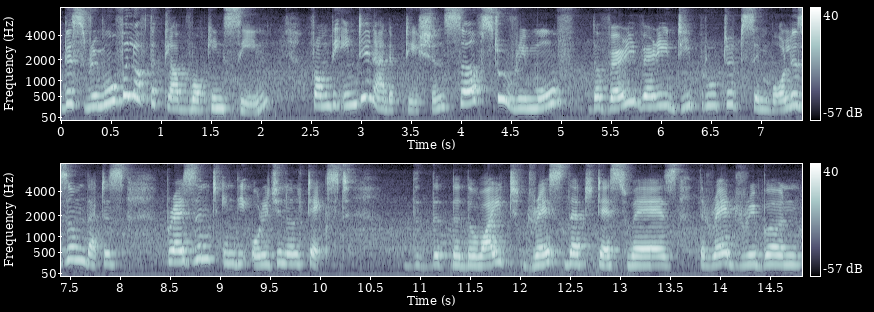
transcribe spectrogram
This removal of the club walking scene from the Indian adaptation serves to remove the very, very deep rooted symbolism that is present in the original text the, the, the white dress that Tess wears, the red ribbon,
